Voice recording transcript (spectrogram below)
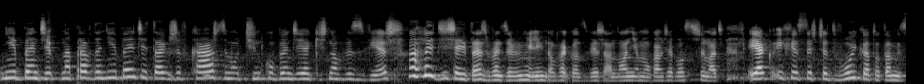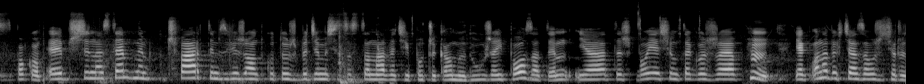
nie będzie, naprawdę nie będzie tak, że w każdym odcinku będzie jakiś nowy zwierz, ale dzisiaj też będziemy mieli nowego zwierza. No nie mogłam się powstrzymać. Jak ich jest jeszcze dwójka, to tam jest spoko. E, Przy następnym, czwartym zwierzątku to już będziemy się zastanawiać i poczekamy dłużej. Poza tym, ja też boję się tego, że hmm, jak ona by chciała założyć ro-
